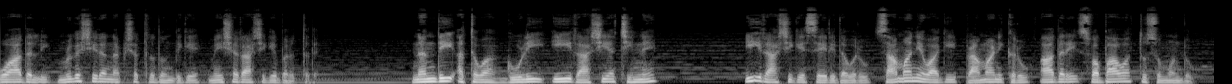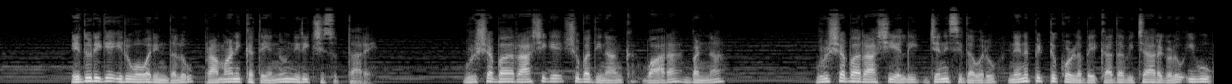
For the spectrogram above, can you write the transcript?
ಓ ಆದಲ್ಲಿ ಮೃಗಶಿರ ನಕ್ಷತ್ರದೊಂದಿಗೆ ಮೇಷರಾಶಿಗೆ ಬರುತ್ತದೆ. ನಂದಿ ಅಥವಾ ಗೂಳಿ ಈ ರಾಶಿಯ ಚಿಹ್ನೆ? ಈ ರಾಶಿಗೆ ಸೇರಿದವರು ಸಾಮಾನ್ಯವಾಗಿ ಪ್ರಾಮಾಣಿಕರು, ಆದರೆ ಸ್ವಭಾವ ತುಸುಮೊಂಡು ಎದುರಿಗೆ ಇರುವವರಿಂದಲೂ ಪ್ರಾಮಾಣಿಕತೆಯನ್ನು ನಿರೀಕ್ಷಿಸುತ್ತಾರೆ. ವೃಷಭ ರಾಶಿಗೆ ಶುಭ ದಿನಾಂಕ, ವಾರ, ಬಣ್ಣ. ವೃಷಭ ರಾಶಿಯಲ್ಲಿ ಜನಿಸಿದವರು ನೆನಪಿಟ್ಟುಕೊಳ್ಳಬೇಕಾದ ವಿಚಾರಗಳು ಇವು.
